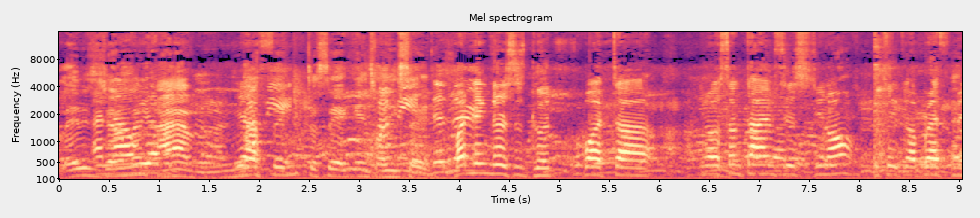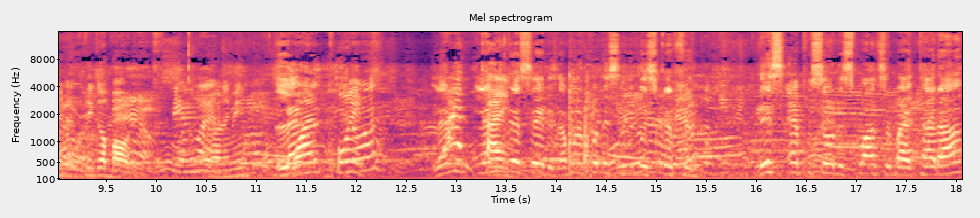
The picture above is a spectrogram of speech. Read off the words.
Ladies and And now we gentlemen, I have- have yeah. nothing to say against what he said. But Nick Nurse is good. But, uh, you know, sometimes just, you know, take a breath minute and think about it. You know what I mean? Let One me- you point. know? Let me, let me just say this. I'm going to put this in the description. This episode is sponsored by Tada.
